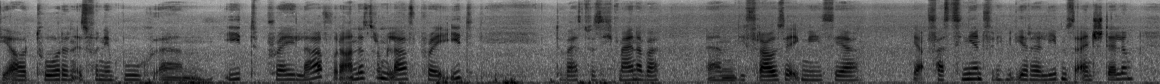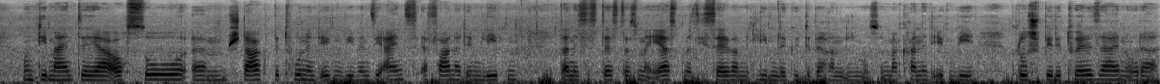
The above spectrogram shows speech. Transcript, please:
die Autorin ist von dem Buch ähm, Eat, Pray, Love oder andersrum, Love, Pray, Eat. Du weißt, was ich meine, aber ähm, die Frau ist ja irgendwie sehr ja, faszinierend, finde ich, mit ihrer Lebenseinstellung. Und die meinte ja auch so ähm, stark betonend irgendwie, wenn sie eins erfahren hat im Leben, dann ist es das, dass man erstmal sich selber mit liebender Güte behandeln muss. Und man kann nicht irgendwie groß spirituell sein oder,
